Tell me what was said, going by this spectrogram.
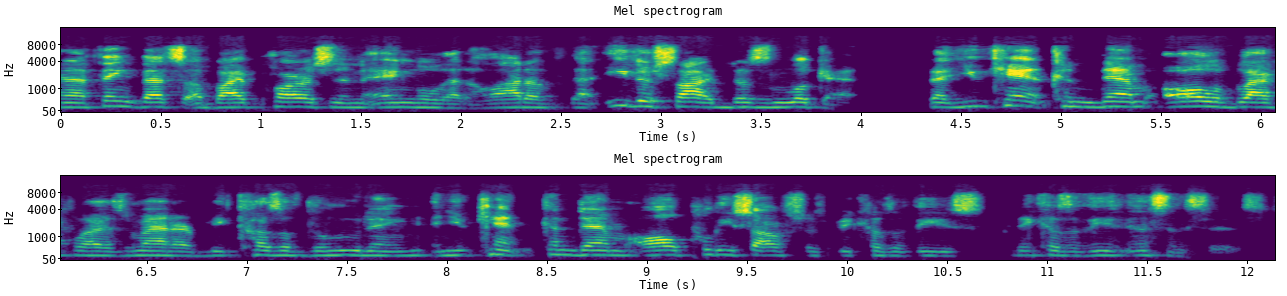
And I think that's a bipartisan angle that a lot of that either side doesn't look at. That you can't condemn all of Black Lives Matter because of the looting, and you can't condemn all police officers because of these because of these instances.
